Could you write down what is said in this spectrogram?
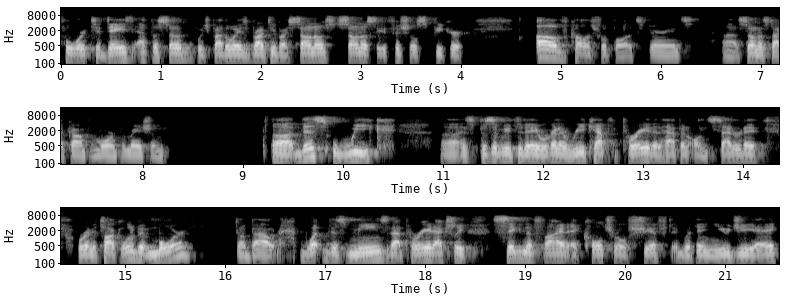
for today's episode, which, by the way, is brought to you by Sonos. Sonos, the official speaker of College Football Experience. Uh, Sonos.com for more information. Uh, this week, uh, and specifically today, we're going to recap the parade that happened on Saturday. We're going to talk a little bit more about what this means. That parade actually signified a cultural shift within UGA. I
